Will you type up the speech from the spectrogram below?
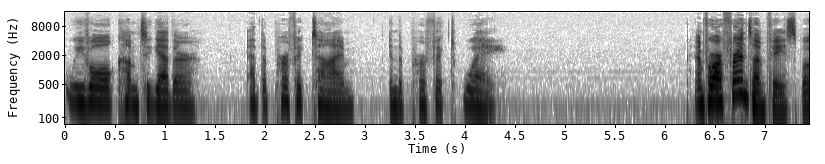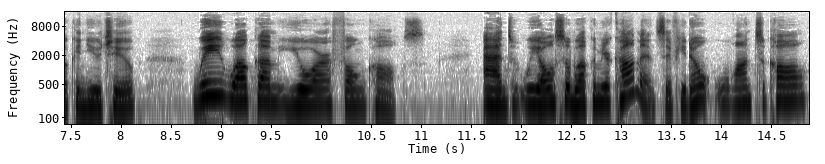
we've all come together at the perfect time in the perfect way. And for our friends on Facebook and YouTube, we welcome your phone calls. And we also welcome your comments. If you don't want to call,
